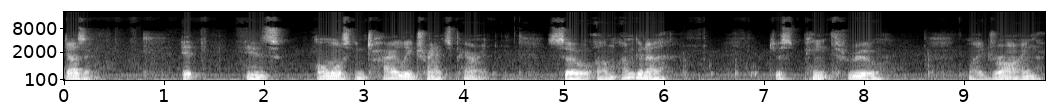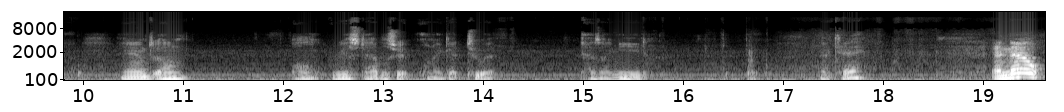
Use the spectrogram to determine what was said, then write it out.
doesn't. It is almost entirely transparent. So um, I'm going to just paint through my drawing and um, I'll reestablish it when I get to it as I need. Okay. And now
